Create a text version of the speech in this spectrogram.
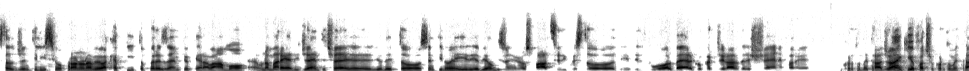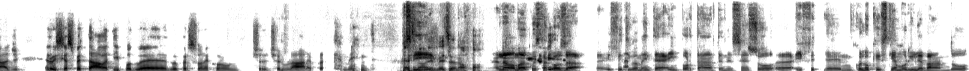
è stato gentilissimo, però non aveva capito, per esempio, che eravamo eh, una marea di gente. Cioè, gli ho detto: Senti, noi abbiamo bisogno di uno spazio di questo, di, del tuo albergo per girare delle scene, fare un cortometraggio. Anche io faccio cortometraggi. E lui si aspettava tipo due, due persone con un c- cellulare praticamente. Sì, no, invece no. No, ma questa cosa eh, effettivamente è importante, nel senso, eh, effett- eh, quello che stiamo rilevando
